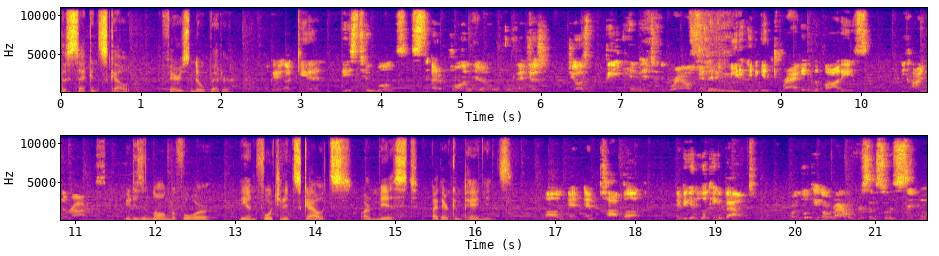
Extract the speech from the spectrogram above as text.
The second scout fares no better. Okay, again, these two monks set upon him and just just beat him into the ground, and then immediately begin dragging the bodies behind the rocks. It isn't long before the unfortunate scouts are missed by their companions. Um, and, and pop up and begin looking about or looking around for some sort of signal,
